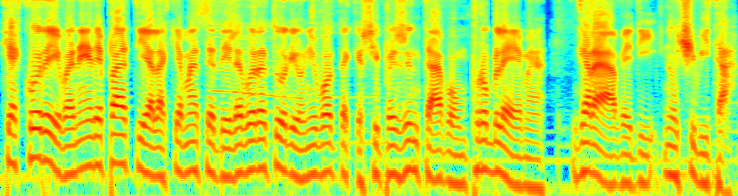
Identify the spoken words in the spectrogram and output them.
che accorreva nei reparti alla chiamata dei lavoratori ogni volta che si presentava un problema grave di nocività.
